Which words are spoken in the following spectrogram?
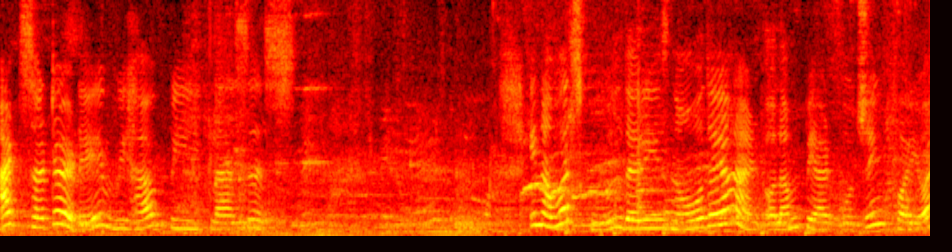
At Saturday, we have PE classes. In our school, there is Navodaya and Olympiad coaching for your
